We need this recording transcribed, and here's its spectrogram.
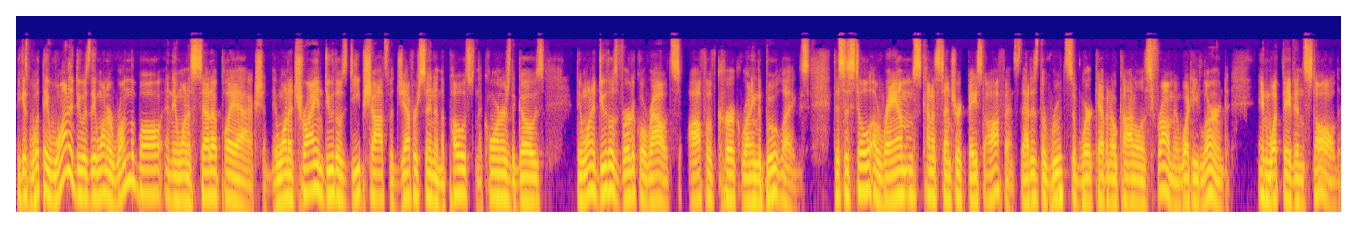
Because what they want to do is they want to run the ball and they want to set up play action. They want to try and do those deep shots with Jefferson and the post and the corners, the goes. They want to do those vertical routes off of Kirk running the bootlegs. This is still a Rams kind of centric based offense. That is the roots of where Kevin O'Connell is from and what he learned and what they've installed.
